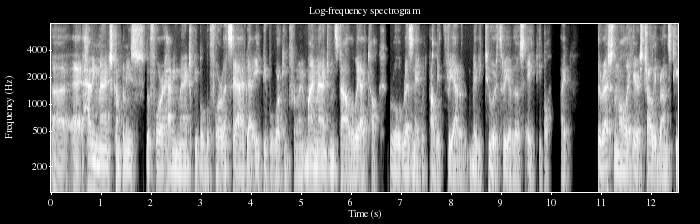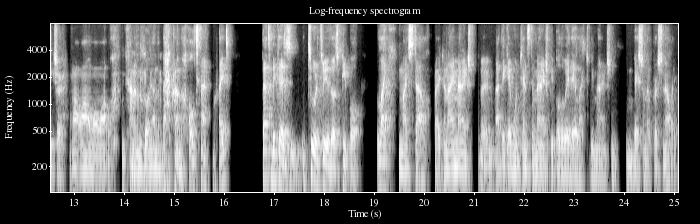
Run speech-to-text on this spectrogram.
uh, having managed companies before, having managed people before, let's say I've got eight people working for me. My management style, the way I talk, will resonate with probably three out of maybe two or three of those eight people, right? The rest of them, all I hear is Charlie Brown's teacher, wah, wah, wah, kind of going on the background the whole time, right? That's because two or three of those people like my style, right? And I manage, I think everyone tends to manage people the way they like to be managed based on their personality.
